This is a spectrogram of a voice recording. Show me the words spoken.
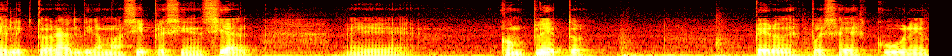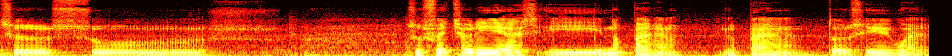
electoral, digamos así, presidencial eh, completo, pero después se descubren sus, sus, sus fechorías y no pagan, no pagan, todo sigue igual.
